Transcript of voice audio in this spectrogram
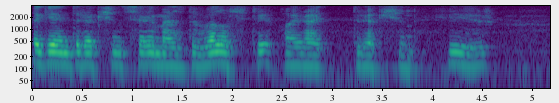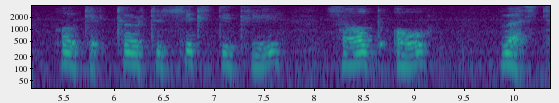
Again direction same as the velocity. I write direction here. Okay 36 degree south or west.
